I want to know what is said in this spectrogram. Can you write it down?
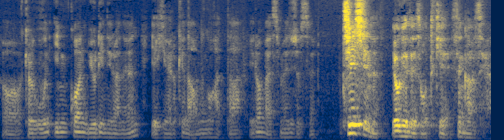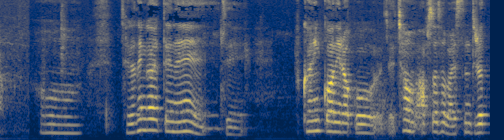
어, 결국은 인권 유린이라는 얘기가 이렇게 나오는 것 같다. 이런 말씀을 해주셨어요. 지혜 씨는 여기에 대해서 어떻게 생각하세요? 어, 제가 생각할 때는 이제 북한 인권이라고 이제 처음 앞서서 말씀드렸,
